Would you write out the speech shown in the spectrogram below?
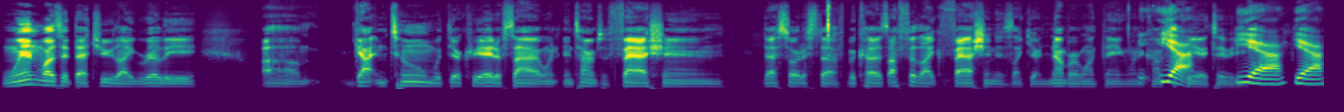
when was it that you like really um, got in tune with your creative side when in terms of fashion that sort of stuff because i feel like fashion is like your number one thing when it comes Yeah. to creativity Yeah, yeah.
